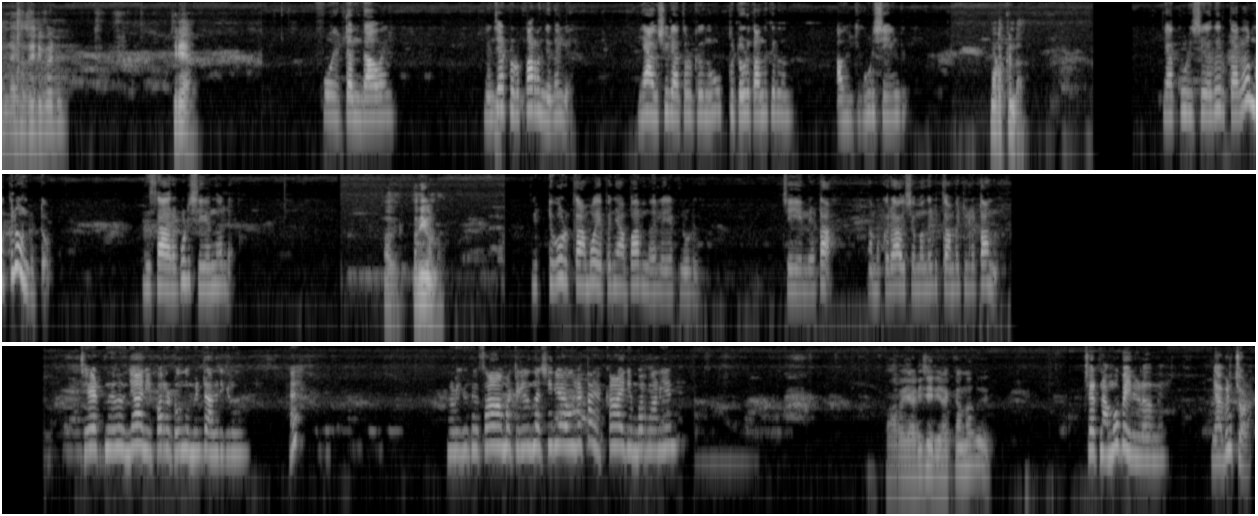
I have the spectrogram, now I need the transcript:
എന്താ സൊസൈറ്റി പോയിട്ട്? ശരിയാ? പോയിട്ട് എന്താവാൻ ഞാൻ ചേട്ടനോട് പറഞ്ഞതല്ലേ? ഈ ആവശ്യമില്ലാത്തവർക്കൊന്നും ഉപ്പിട്ട് കൊടുക്കാൻ നിൽക്കരുതെന്ന് അവർക്ക് കുടിശ്ശിയുണ്ട് മുടക്കണ്ട. ഞാൻ കുടിശ്ശിക തീർത്താലേ നമുക്ക് ലോൺ കിട്ടും. നിസാര കുടിശ്ശികയൊന്നുമല്ല അതെ ഇട്ട് കൊടുക്കാൻ പോയപ്പോൾ ഞാൻ പറഞ്ഞതല്ലേ ചേട്ടനോട്? ചെയ്യല്ലേട്ടാ. നമുക്കൊരാവശ്യം വന്ന് എടുക്കാൻ പറ്റൂലട്ടാന്ന്. ചേട്ടന് ഞാൻ ഈ പറഞ്ഞിട്ടൊന്നും മിണ്ടാതിരിക്കണത് ഏ? നിങ്ങളിത് സാമട്ടിലിരുന്നാൽ ശരിയാവില്ലട്ടാ കാര്യം പറഞ്ഞാണ് ഞാൻ. പറയാടി ശരിയാക്കാന്നത്. ചേട്ടനാ മൊബൈലുകൾ തന്നെ ഞാൻ വിളിച്ചോളാം.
